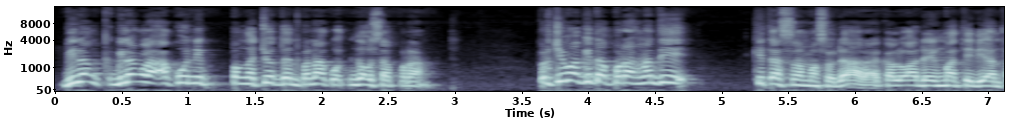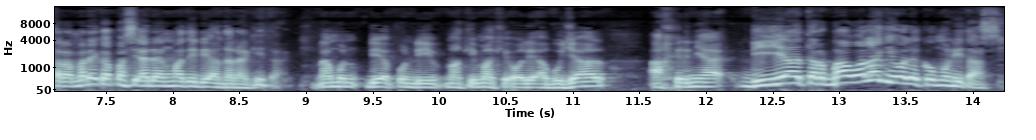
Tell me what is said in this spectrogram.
Bilang bilanglah aku ini pengecut dan penakut, enggak usah perang. Percuma kita perang nanti kita sama saudara. Kalau ada yang mati di antara mereka pasti ada yang mati di antara kita. Namun dia pun dimaki-maki oleh Abu Jahal. Akhirnya dia terbawa lagi oleh komunitas.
